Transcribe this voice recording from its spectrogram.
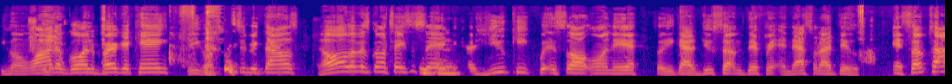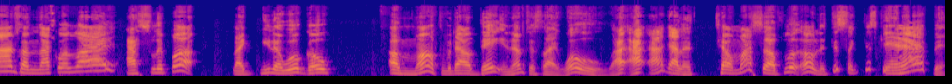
You're gonna wind up going to Burger King, then you're gonna switch to McDonald's, and all of it's gonna taste the same mm-hmm. because you keep putting salt on there. So you gotta do something different, and that's what I do. And sometimes I'm not gonna lie, I slip up. Like, you know, we'll go a month without dating. I'm just like, whoa, I, I, I gotta tell myself, look, oh, this like this can't happen.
